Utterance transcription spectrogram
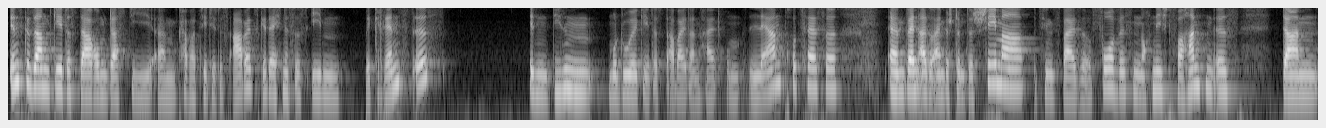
Insgesamt geht es darum, dass die ähm, Kapazität des Arbeitsgedächtnisses eben begrenzt ist. In diesem Modul geht es dabei dann halt um Lernprozesse. Ähm, wenn also ein bestimmtes Schema bzw. Vorwissen noch nicht vorhanden ist, dann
